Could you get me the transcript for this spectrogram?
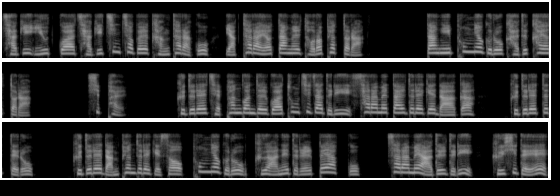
자기 이웃과 자기 친척을 강탈하고 약탈하여 땅을 더럽혔더라. 땅이 폭력으로 가득하였더라. 18. 그들의 재판관들과 통치자들이 사람의 딸들에게 나아가 그들의 뜻대로 그들의 남편들에게서 폭력으로 그 아내들을 빼앗고 사람의 아들들이 그 시대에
